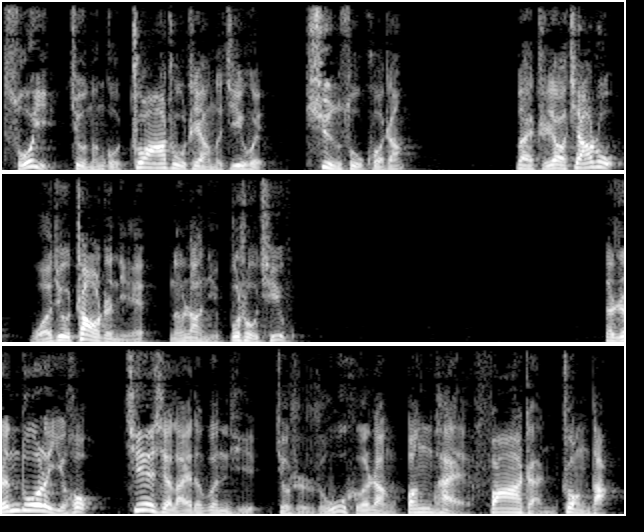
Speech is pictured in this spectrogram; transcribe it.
所以就能够抓住这样的机会，迅速扩张。那只要加入，我就罩着你，能让你不受欺负。那人多了以后，接下来的问题就是如何让帮派发展壮大。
